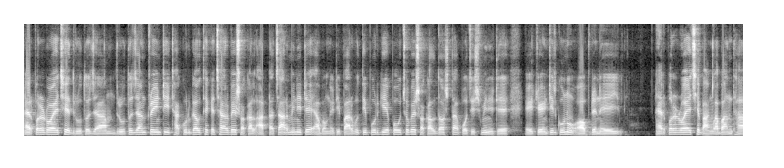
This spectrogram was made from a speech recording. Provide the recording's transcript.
এরপরে রয়েছে দ্রুতযান। দ্রুতযান ট্রেনটি ঠাকুরগাঁও থেকে ছাড়বে সকাল আটটা চার মিনিটে এবং এটি পার্বতীপুর গিয়ে পৌঁছবে সকাল দশটা পঁচিশ মিনিটে। এই ট্রেনটির কোনো অফ ডে নেই। এরপরে রয়েছে বাংলা বান্ধা।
